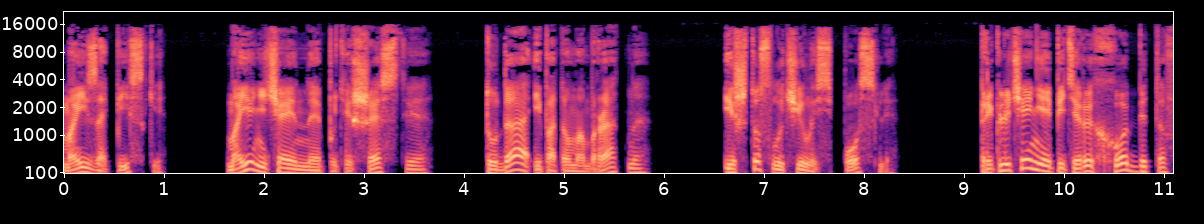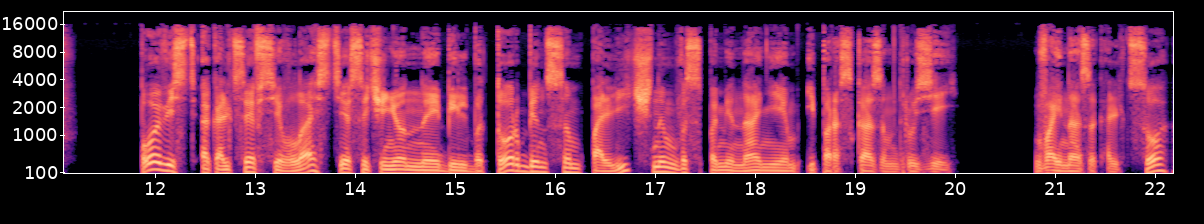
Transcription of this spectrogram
Мои записки, мое нечаянное путешествие, туда и потом обратно, и что случилось после, приключения пятерых хоббитов, повесть о кольце всевластия, сочиненная Бильбо Торбинсом по личным воспоминаниям и по рассказам друзей. «Война за кольцо»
